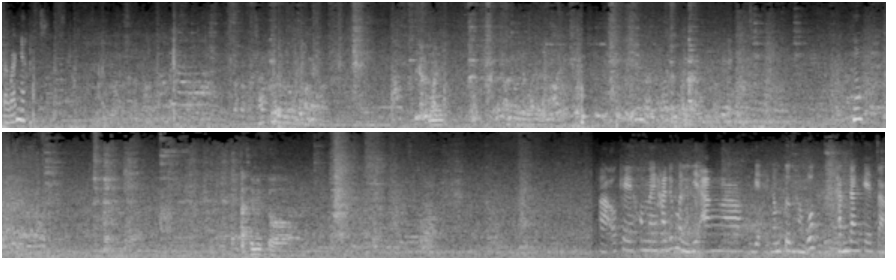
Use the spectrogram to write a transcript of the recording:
Vào quán nha. No. 재밌어 À ok, hôm nay hai đứa mình đi ăn uh, gẹ ngâm tương Hàn Quốc Thành Trăng Kê Trăng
